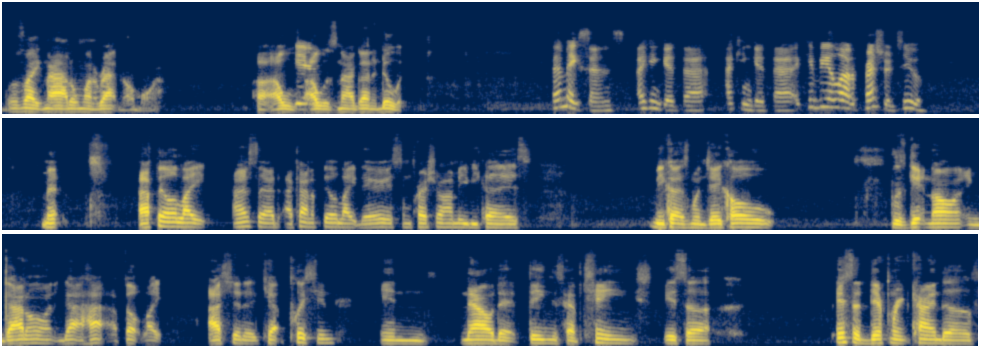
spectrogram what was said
was like, nah, I don't want to rap no more. Uh, I yeah. I was not gonna do it. That makes sense. I can get that. I can get that. It could be a lot of pressure too. Man, I feel like honestly, I, I kind of feel like there is some pressure on me because because when J Cole was getting on and got on and got hot, I felt like I should have kept pushing. And now that things have changed, it's a it's a different kind of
